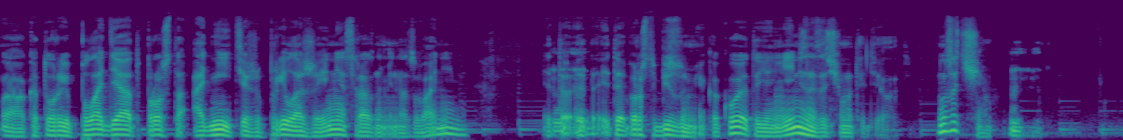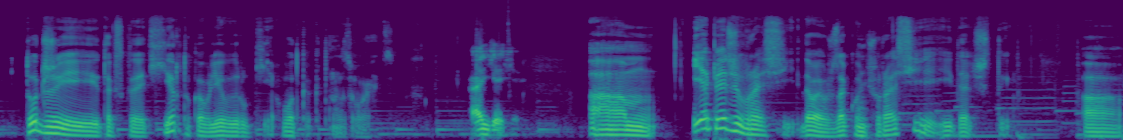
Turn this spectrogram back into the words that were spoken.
а, которые плодят просто одни и те же приложения с разными названиями. Это, mm-hmm. это, это просто безумие какое-то. Я, я не знаю, зачем это делать. Ну зачем? Mm-hmm. Тот же, так сказать, хер, только в левой руке. Вот как это называется. Ай-яй-яй. А, и опять же в России. Давай уже закончу Россия и дальше ты. А,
